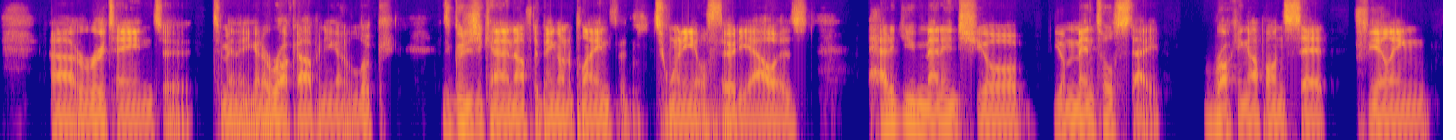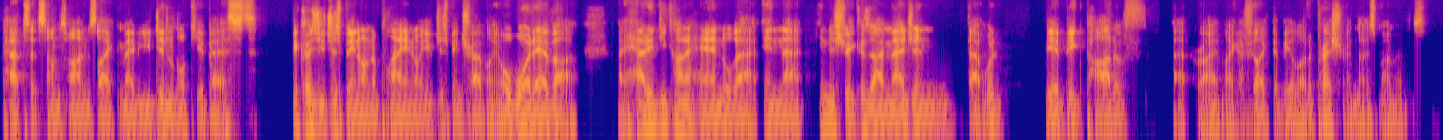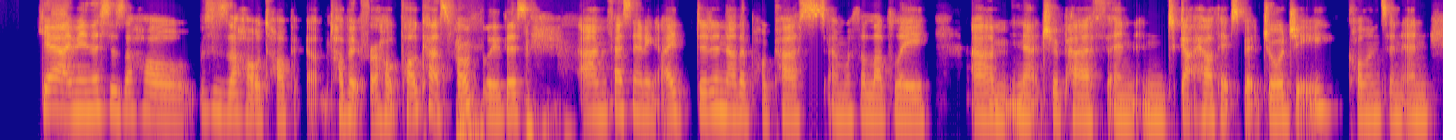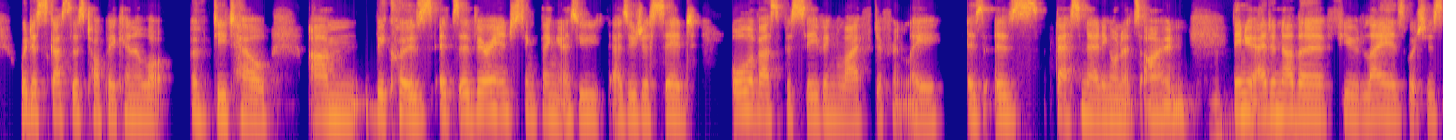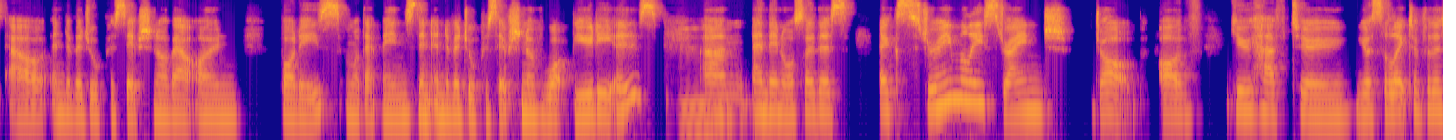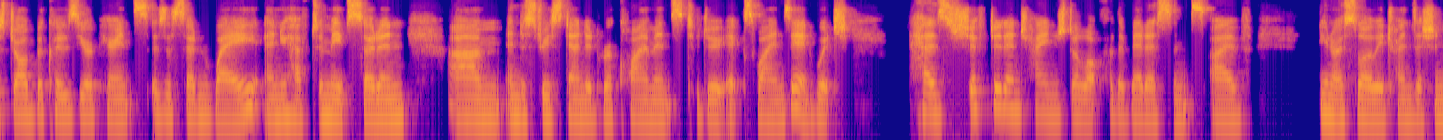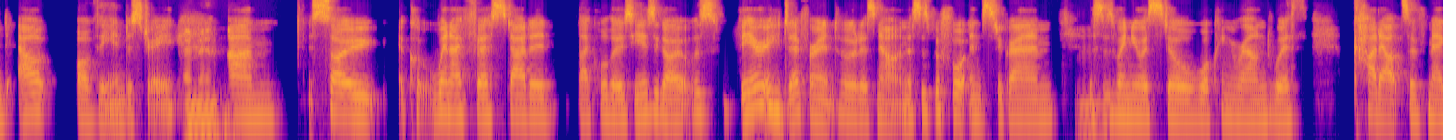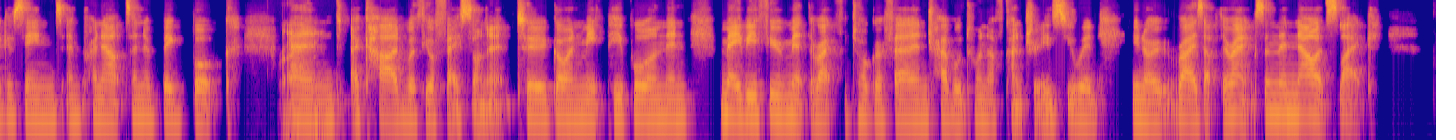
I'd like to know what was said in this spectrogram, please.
uh, routine to to me that you're going to rock up and you're going to look as good as you can after being on a plane for 20 or 30 hours. How did you manage your your mental state rocking up on set feeling perhaps at sometimes like maybe you didn't look your best because you've just been on a plane or you've just been traveling or whatever. Like how did you kind of handle that in that industry? Because I imagine that would be a big part of that, right? Like I feel like there'd be a lot of pressure in those moments. Yeah, I mean, this is a whole this is a whole topic topic for a whole podcast. Probably this um, fascinating. I did another podcast um, with a lovely um, naturopath and, and gut health expert Georgie Collinson, and we discussed this topic in a lot of detail um, because it's a very interesting thing, as you as you just said. All of us perceiving life differently is is fascinating on its own. Mm-hmm. Then you add another few layers, which is our individual perception of our own bodies and what that means, then individual perception of what beauty is. Mm-hmm. Um, and then also this extremely strange job of you have to you're selected for this job because your appearance is a certain way and you have to meet certain um, industry standard requirements to do x y and z which has shifted and changed a lot for the better since I've, you know, slowly transitioned out of the industry. Amen. Um, so when I first started, like all those years ago, it was very different to what it is now. And this is before Instagram. Mm. This is when you were still walking around with cutouts of magazines and printouts and a big book right. and a card with your face on it to go and meet people and then maybe if you met the right photographer and traveled to enough countries you would you know rise up the ranks and then now it's like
